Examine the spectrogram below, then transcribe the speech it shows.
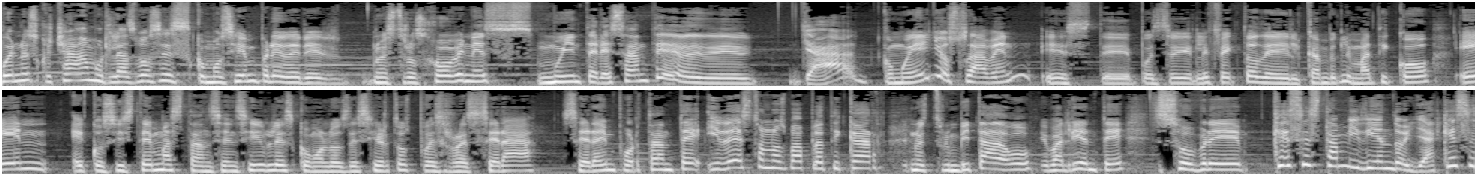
Bueno, escuchábamos las voces, como siempre, de nuestros jóvenes, muy interesante ya, como ellos saben, este, pues el efecto del cambio climático en ecosistemas tan sensibles como los desiertos, pues será, será importante. Y de esto nos va a platicar nuestro invitado valiente sobre qué se está midiendo ya, qué se,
